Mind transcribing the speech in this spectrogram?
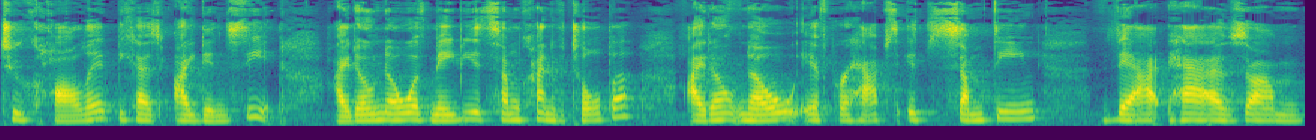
to call it because I didn't see it. I don't know if maybe it's some kind of tulpa. I don't know if perhaps it's something that has um,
